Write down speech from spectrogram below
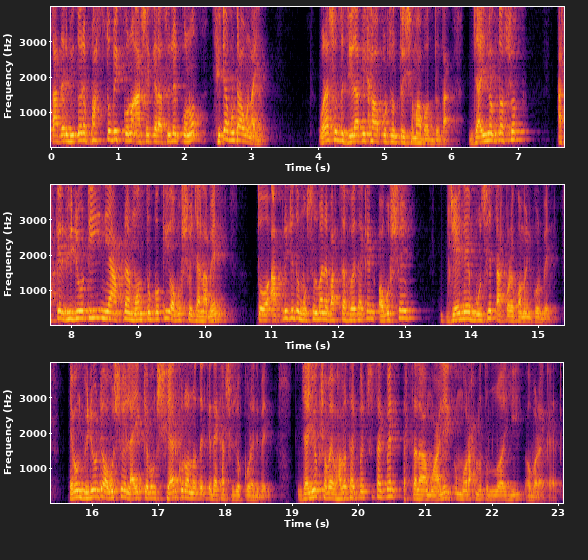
তাদের ভিতরে বাস্তবিক কোনো আশিকা রাসুলের কোনো ছিটাফুটাও নাই। ওরা শুধু জিলাপি খাওয়া পর্যন্তই সীমাবদ্ধতা। যাই হোক দর্শক, আজকের ভিডিওটি নিয়ে আপনার মন্তব্য কি অবশ্যই জানাবেন। তো আপনি যদি মুসলমানের বাচ্চা হয়ে থাকেন, অবশ্যই জেনে বুঝে তারপরে কমেন্ট করবেন। এবং ভিডিওটি অবশ্যই লাইক এবং শেয়ার করে অন্যদেরকে দেখার সুযোগ করে দেবেন। যাই হোক, সবাই ভালো থাকবেন, সুস্থ থাকবেন। আসসালামু আলাইকুম রহমতুল্লাহি ওবরাকাতু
